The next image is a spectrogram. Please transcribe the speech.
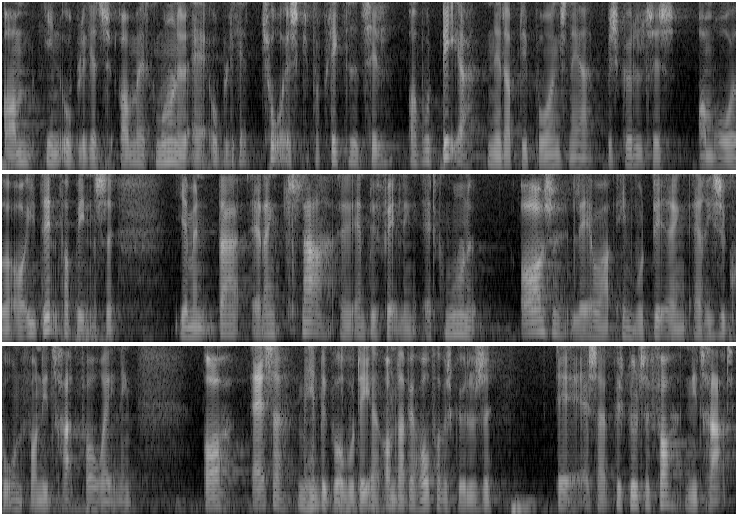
om, en obligat- om, at kommunerne er obligatorisk forpligtet til at vurdere netop de boringsnære beskyttelsesområder. Og i den forbindelse jamen der er der en klar øh, anbefaling, at kommunerne også laver en vurdering af risikoen for nitratforurening. Og altså med henblik på at vurdere, om der er behov for beskyttelse, øh, altså beskyttelse for nitrat.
